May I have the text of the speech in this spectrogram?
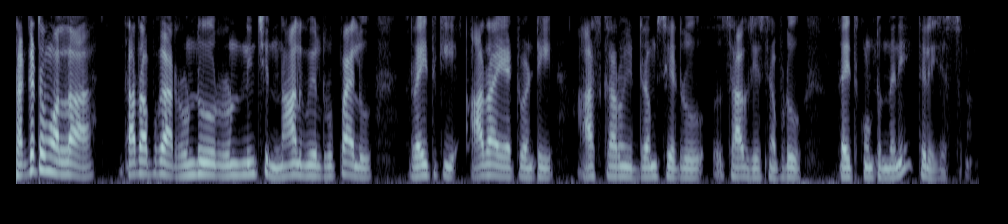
తగ్గటం వల్ల దాదాపుగా రెండు రెండు నుంచి నాలుగు వేల రూపాయలు రైతుకి ఆదాయ అయ్యేటువంటి ఆస్కారం ఈ డ్రమ్ సీడరు సాగు చేసినప్పుడు రైతుకు ఉంటుందని తెలియజేస్తున్నాను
